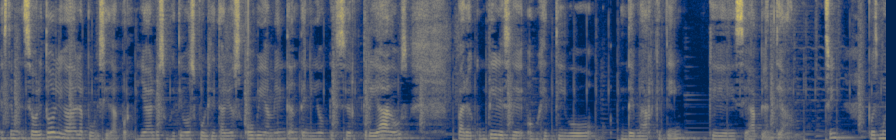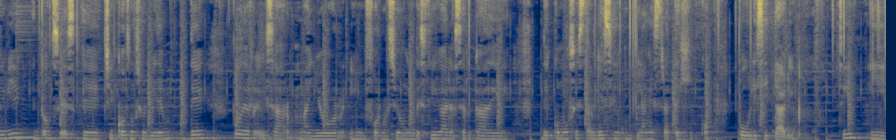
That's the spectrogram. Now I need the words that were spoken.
Este, sobre todo ligado a la publicidad, porque ya los objetivos publicitarios obviamente han tenido que ser creados para cumplir ese objetivo de marketing que se ha planteado. ¿Sí? Pues muy bien, entonces eh, chicos no se olviden de poder revisar mayor información, investigar acerca de, de cómo se establece un plan estratégico publicitario ¿sí? y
